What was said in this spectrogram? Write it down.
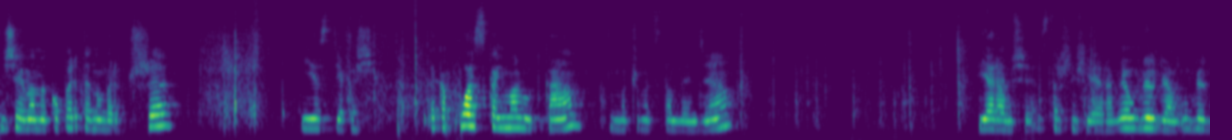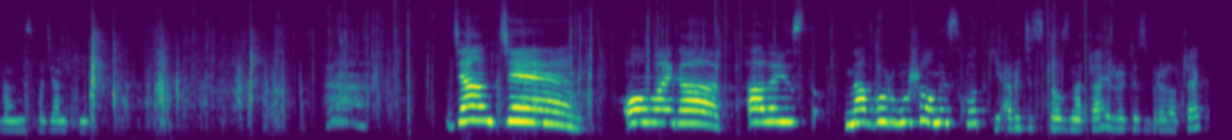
Dzisiaj mamy kopertę numer 3. I Jest jakaś taka płaska i malutka. Zobaczymy, co tam będzie. Jaram się, strasznie się jaram. Ja uwielbiam, uwielbiam niespodzianki. Dziamciem! Oh my god! Ale jest nabór muszony słodki. A wiecie, co to oznacza, jeżeli to jest breloczek?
